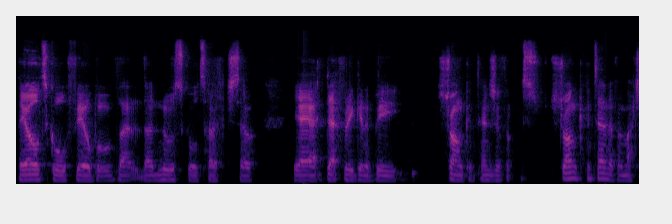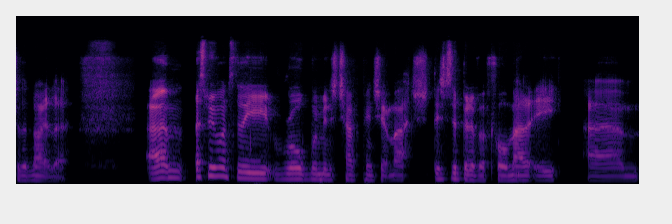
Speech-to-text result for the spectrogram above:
the old school feel, but with that, that new school touch. So yeah, definitely going to be strong contender for strong contender for match of the night there. Um, let's move on to the Raw Women's Championship match. This is a bit of a formality. Um,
